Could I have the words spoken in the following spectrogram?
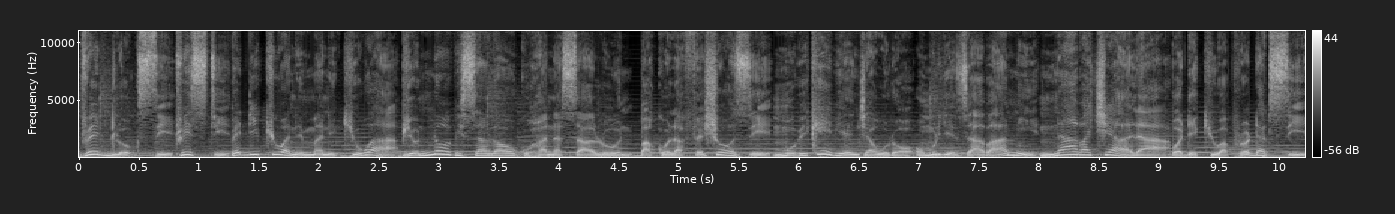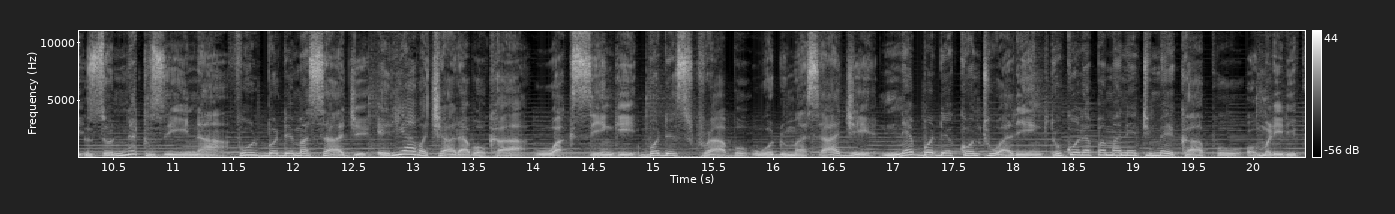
dreadlocks twist pedicure ne manicure byonna obisangawo ku hana saloon bakola facials mu bika eby'enjawulo omuli ez'abaami n'abakyala. Bodecure products zonna tuziyina. Full body massage eri abakyala bokka. Waxing body scrub wood massage ne body contouring. Tukola permanent makeup omuli lip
